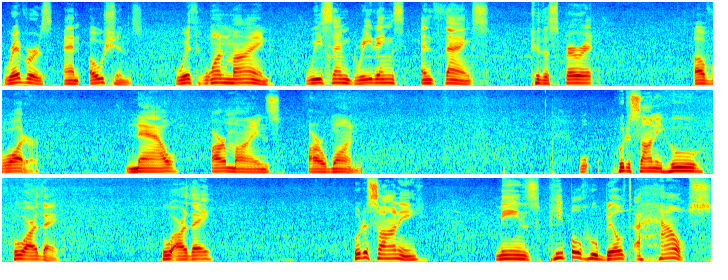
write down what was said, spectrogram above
rivers and oceans. With one mind, we send greetings and thanks to the Spirit of water. Now our minds are one. Hudasani, who who are they? Who are they? Haudenosaunee means people who built a house.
